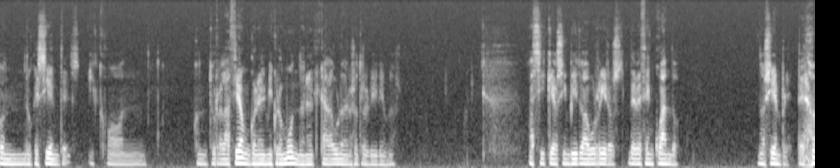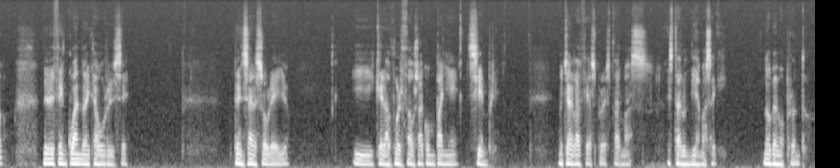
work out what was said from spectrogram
con lo que sientes y con, con tu relación con el micromundo en el que cada uno de nosotros vivimos. Así que os invito a aburriros de vez en cuando. No siempre, pero de vez en cuando hay que aburrirse. Pensar sobre ello. Y que la fuerza os acompañe siempre. Muchas gracias por estar más, estar un día más aquí. Nos vemos pronto.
